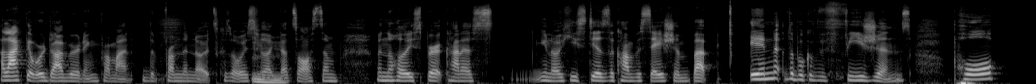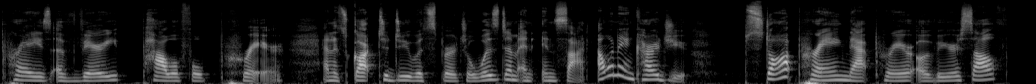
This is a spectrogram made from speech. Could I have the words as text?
I like that we're diverting from the, from the notes because I always feel like mm-hmm. that's awesome when the Holy Spirit kind of, you know, he steers the conversation. But in the book of Ephesians, Paul prays a very powerful prayer, and it's got to do with spiritual wisdom and insight. I want to encourage you start praying that prayer over yourself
